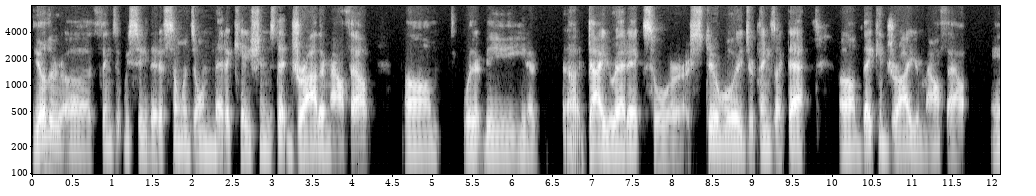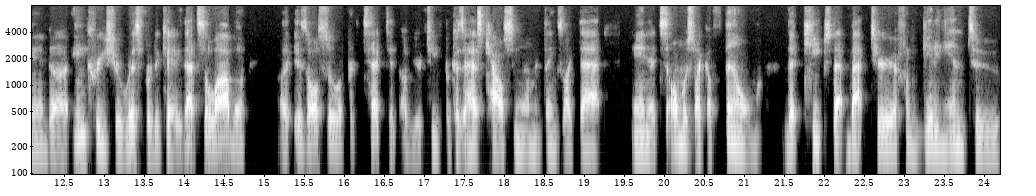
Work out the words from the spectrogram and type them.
the other uh, things that we see that if someone's on medications that dry their mouth out, um, whether it be you know uh, diuretics or steroids or things like that, um, they can dry your mouth out and uh, increase your risk for decay. That saliva uh, is also a protectant of your teeth because it has calcium and things like that, and it's almost like a film that keeps that bacteria from getting into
